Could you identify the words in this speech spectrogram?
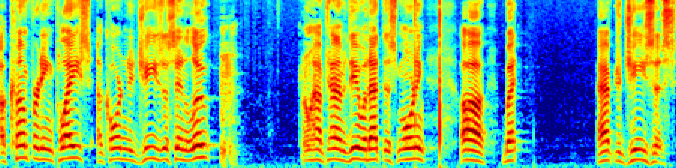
a comforting place, according to Jesus in Luke. I don't have time to deal with that this morning, uh, but after Jesus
